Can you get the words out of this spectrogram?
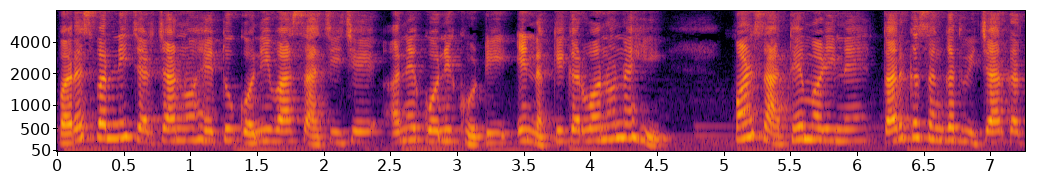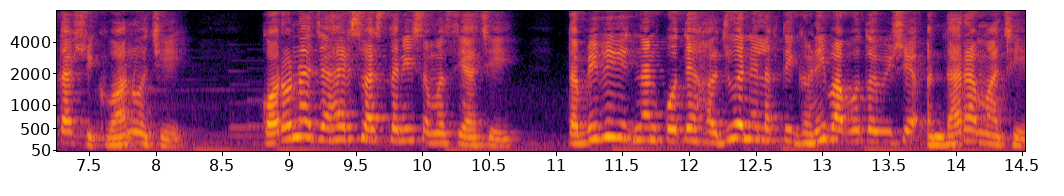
પરસ્પરની ચર્ચાનો હેતુ કોની વાત સાચી છે અને કોની ખોટી એ નક્કી કરવાનો નહીં, પણ સાથે મળીને તર્કસંગત વિચાર કરતા શીખવાનો છે. કોરોના જાહેર સ્વાસ્થ્યની સમસ્યા છે. તબીબી વિજ્ઞાન પોતે હજુ એને લગતી ઘણી બાબતો વિશે અંધારામાં છે.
